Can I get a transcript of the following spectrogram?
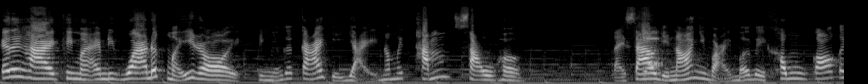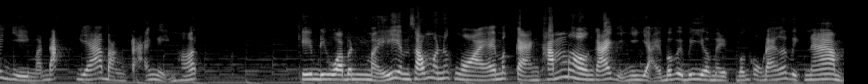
Cái thứ hai khi mà em đi qua đất Mỹ rồi thì những cái cái chị dạy nó mới thấm sâu hơn. Tại sao Dạ. chị nói như vậy? Bởi vì không có cái gì mà đắt giá bằng trải nghiệm hết. Khi em đi qua bên Mỹ em sống ở nước ngoài em mới càng thấm hơn cái chị như vậy. Bởi vì bây giờ mày vẫn còn đang ở Việt Nam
